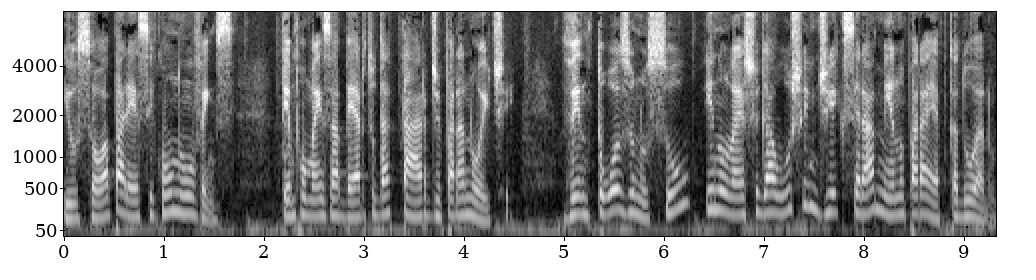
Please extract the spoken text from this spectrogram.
e o sol aparece com nuvens. Tempo mais aberto da tarde para a noite. Ventoso no sul e no leste gaúcho indica que será ameno para a época do ano.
